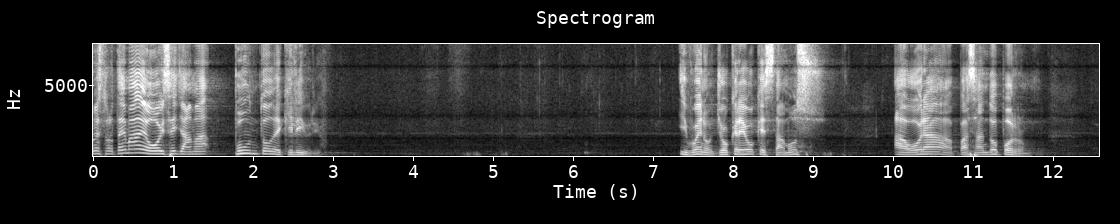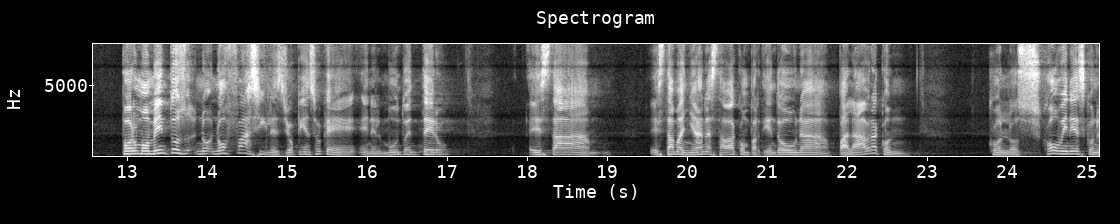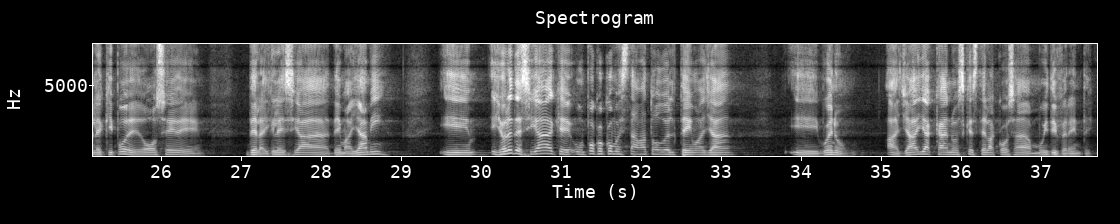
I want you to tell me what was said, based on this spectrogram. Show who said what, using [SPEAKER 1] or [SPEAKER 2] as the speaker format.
[SPEAKER 1] Nuestro tema de hoy se llama punto de equilibrio. Y bueno, yo creo que estamos ahora pasando por, por momentos no, no fáciles. Yo pienso que en el mundo entero, esta, esta mañana estaba compartiendo una palabra con, con los jóvenes, con el equipo de 12 de, de la iglesia de Miami. Y, yo les decía que un poco cómo estaba todo el tema allá. Y bueno, allá y acá no es que esté la cosa muy diferente.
